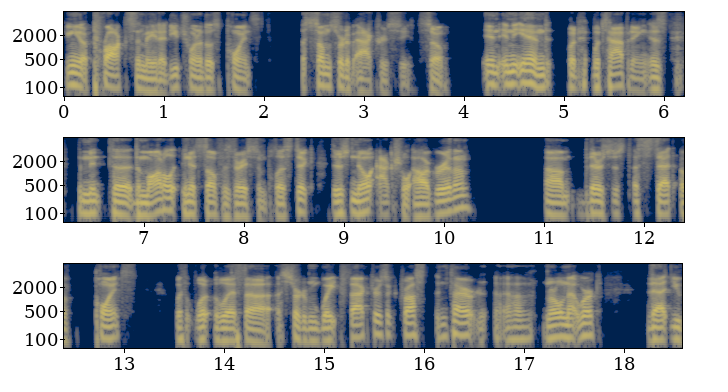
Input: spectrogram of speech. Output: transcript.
you can approximate at each one of those points some sort of accuracy. So in, in the end, what, what's happening is the, the, the model in itself is very simplistic. There's no actual algorithm. Um, there's just a set of points with with uh, certain weight factors across the entire uh, neural network that you,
